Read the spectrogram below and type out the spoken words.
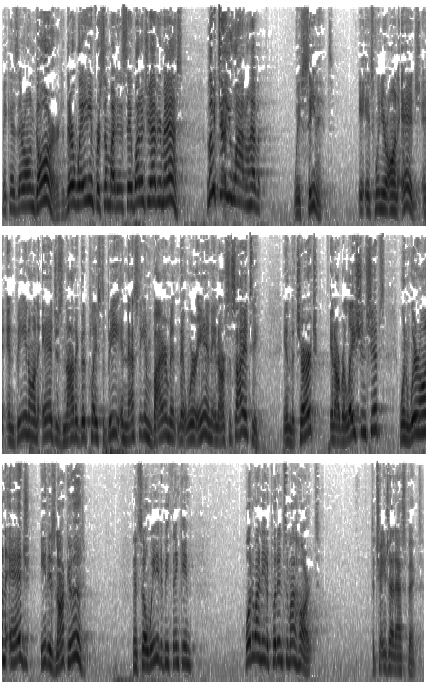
Because they're on guard. They're waiting for somebody to say, why don't you have your mask? Let me tell you why I don't have it. We've seen it. It's when you're on edge and being on edge is not a good place to be. And that's the environment that we're in in our society, in the church, in our relationships. When we're on edge, it is not good. And so we need to be thinking, what do I need to put into my heart to change that aspect?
